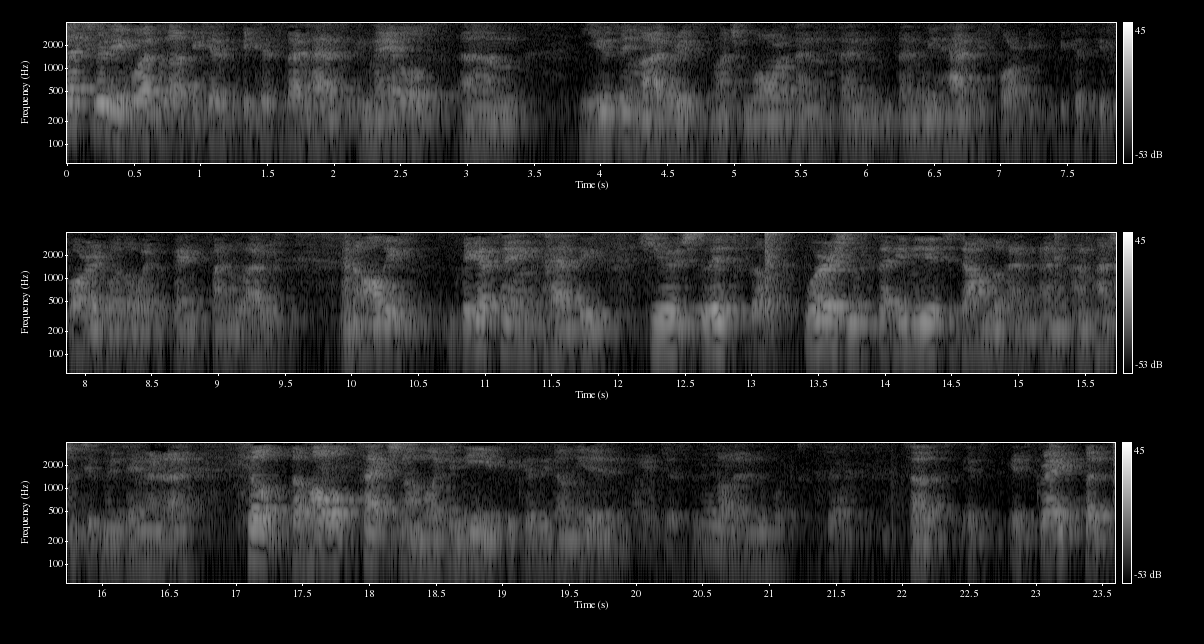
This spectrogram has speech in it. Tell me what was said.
that's really worth a lot because, because that has enabled um, using libraries much more than, than, than we had before. Because before it was always a pain to find the libraries. And all these bigger things had these huge lists of versions that you needed to download. And, and I'm Hunchentoot maintainer and I killed the whole section on what you need because you don't need it anymore. You just install it and it works. So it's, it's, it's great, but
